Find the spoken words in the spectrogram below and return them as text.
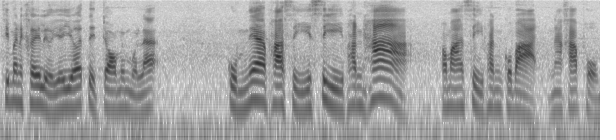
ที่มันเคยเหลือเยอะๆติดจองไปหมดแล้ว กลุ่มเนี่ยภาษี4,500 ประมาณ 4,000 กว่าบาทนะครับผม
